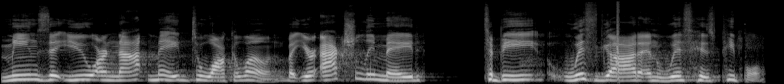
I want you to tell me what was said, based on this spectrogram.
means that you are not made to walk alone, but you're actually made to be with God and with his people.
